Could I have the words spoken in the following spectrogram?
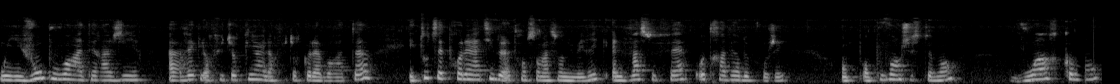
où ils vont pouvoir interagir avec leurs futurs clients et leurs futurs collaborateurs. Et toute cette problématique de la transformation numérique, elle va se faire au travers de projets, en, en pouvant justement voir comment,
